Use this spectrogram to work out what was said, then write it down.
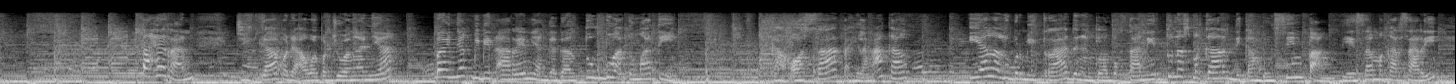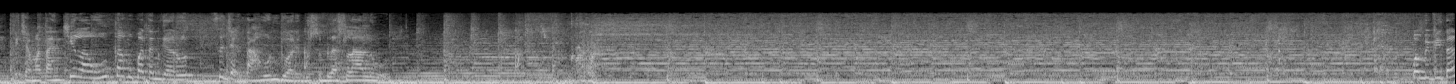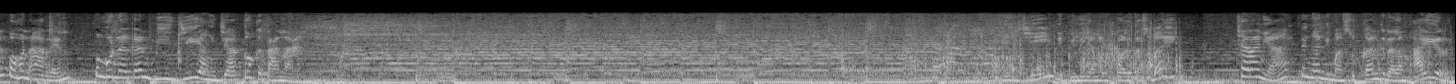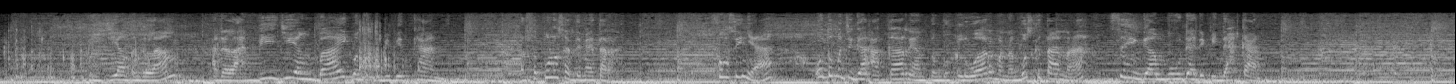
Tak heran jika pada awal perjuangannya banyak bibit aren yang gagal tumbuh atau mati. Kang Osa tak hilang akal. Ia lalu bermitra dengan kelompok tani tunas mekar di Kampung Simpang, Desa Mekarsari, Kecamatan Cilawu, Kabupaten Garut sejak tahun 2011 lalu. Pembibitan pohon aren menggunakan biji yang jatuh ke tanah. Biji dipilih yang berkualitas baik. Caranya dengan dimasukkan ke dalam air. Biji yang tenggelam adalah biji yang baik untuk dibibitkan. 10 cm. Fungsinya untuk mencegah akar yang tumbuh keluar menembus ke tanah sehingga mudah dipindahkan.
